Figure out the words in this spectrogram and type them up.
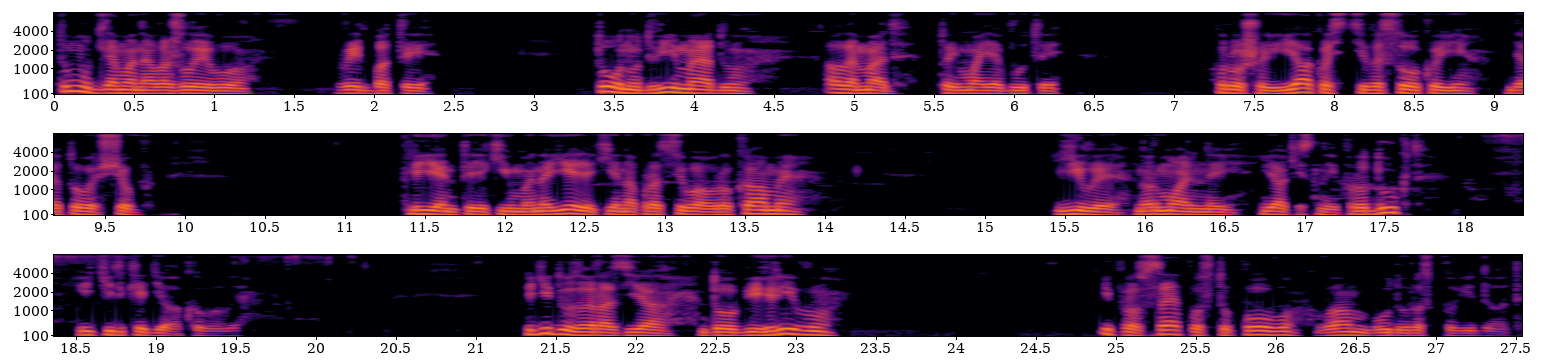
Тому для мене важливо видбати тонну дві меду, але мед той має бути хорошої якості, високої, для того, щоб клієнти, які в мене є, які я напрацював роками, їли нормальний якісний продукт і тільки дякували. Підійду зараз я до обігріву і про все поступово вам буду розповідати.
